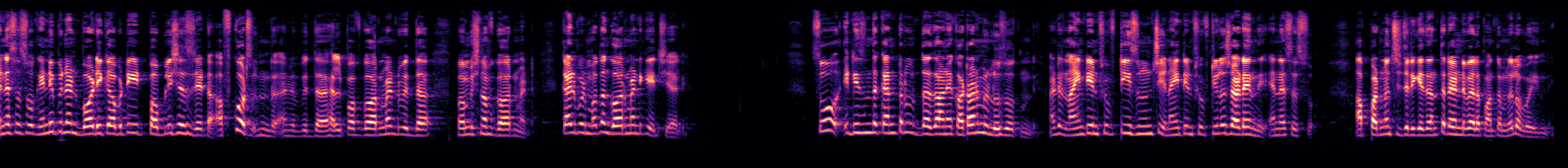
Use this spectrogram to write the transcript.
ఎన్ఎస్ఎస్ ఒక ఇండిపెండెంట్ బాడీ కాబట్టి it publishes data of course with the help of government with the permission of government కానీ ఇప్పుడు మొత్తం గవర్నమెంట్కి ఇచ్చేయాలి. So it is in the control దాని యొక్క అటానమీ లూజ్ అవుతుంది. అంటే నైన్టీన్ ఫిఫ్టీస్ నుంచి నైన్టీన్ ఫిఫ్టీలో స్టార్ట్ అయింది ఎన్ఎస్ఎస్ఓ అప్పటి నుంచి జరిగేదంతా రెండు వేల పంతొమ్మిదిలో పోయింది.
